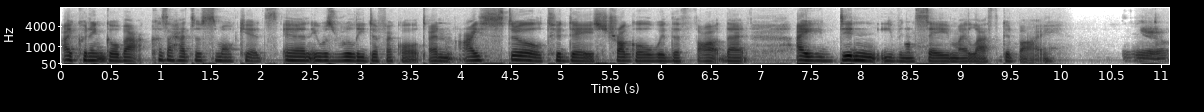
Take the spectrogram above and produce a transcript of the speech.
I couldn't go back because I had two small kids and it was really difficult. And I still today struggle with the thought that I didn't even say my last goodbye. Yeah.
